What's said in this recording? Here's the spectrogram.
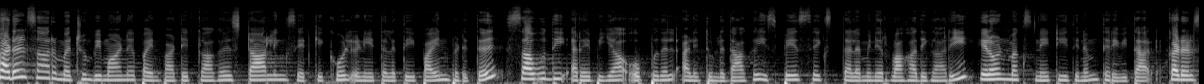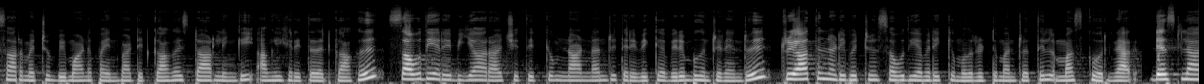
கடல்சார் மற்றும் விமான பயன்பாட்டிற்காக ஸ்டார்லிங் செயற்கைக்கோள் இணையதளத்தை பயன்படுத்த சவுதி அரேபியா ஒப்புதல் அளித்துள்ளதாக ஸ்பேஸ் எக்ஸ் தலைமை நிர்வாக அதிகாரி எலோன் மக்ஸ் நேற்றைய தினம் தெரிவித்தார். கடல்சார் மற்றும் விமான பயன்பாட்டிற்காக ஸ்டார்லிங்கை அங்கீகரித்ததற்காக சவுதி அரேபியா ராஜ்யத்திற்கும் நான் நன்றி தெரிவிக்க விரும்புகின்றேன் என்று ட்ரியாத்தில் நடைபெற்ற சவுதி அமெரிக்க முதலீட்டு மன்றத்தில் மஸ்க் கூறினார். டெஸ்லா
